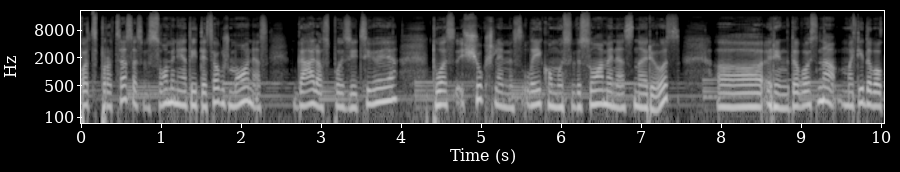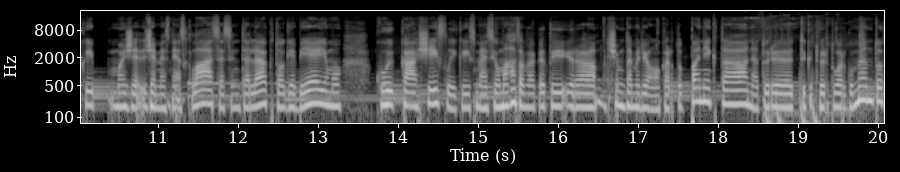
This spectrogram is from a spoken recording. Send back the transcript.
pats procesas visuomenėje, tai tiesiog žmonės galios pozicijoje tuos šiukšlėmis laikomus visuomenės narius uh, rinkdavosi, na, matydavo kaip mažė, žemesnės klasės, intelekto, gebėjimų, ką šiais laikais mes jau matome, kad tai yra šimtą milijonų kartų paneigta, neturi tik tvirtų argumentų.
